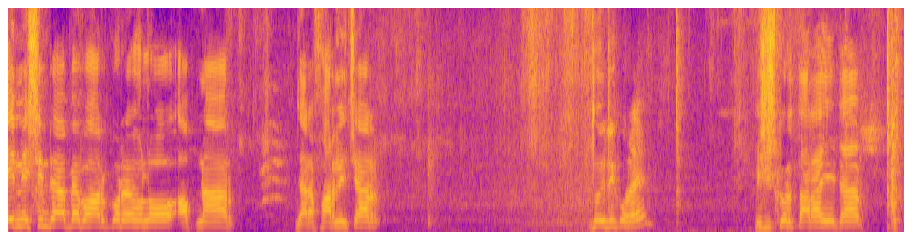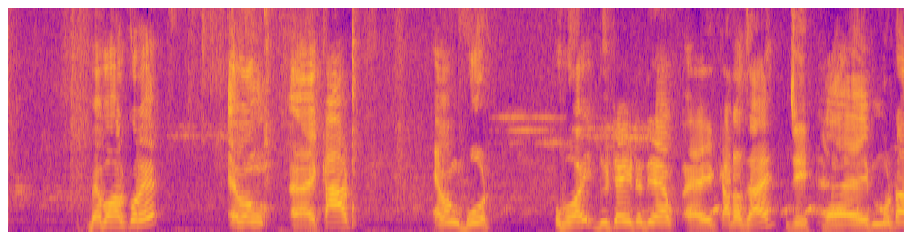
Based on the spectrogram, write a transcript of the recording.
এই মেশিনটা ব্যবহার করে হলো আপনার যারা ফার্নিচার তৈরি করে বিশেষ করে তারাই এটা ব্যবহার করে এবং কাঠ এবং বোর্ড উভয় দুইটাই এটা দিয়ে কাটা যায়। জি। মোটা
